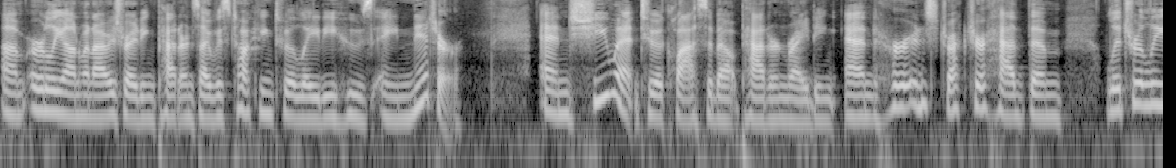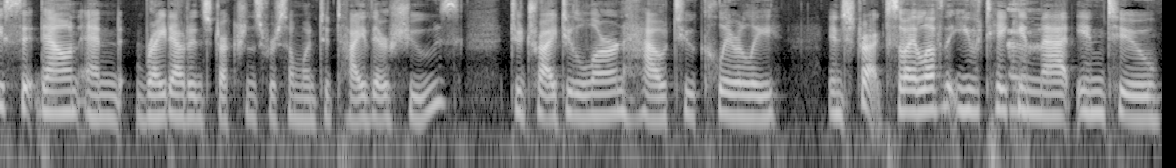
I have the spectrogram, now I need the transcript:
Um, early on, when I was writing patterns, I was talking to a lady who's a knitter, and she went to a class about pattern writing, and her instructor had them literally sit down and write out instructions for someone to tie their shoes to try to learn how to clearly instruct. So I love that you've taken that into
